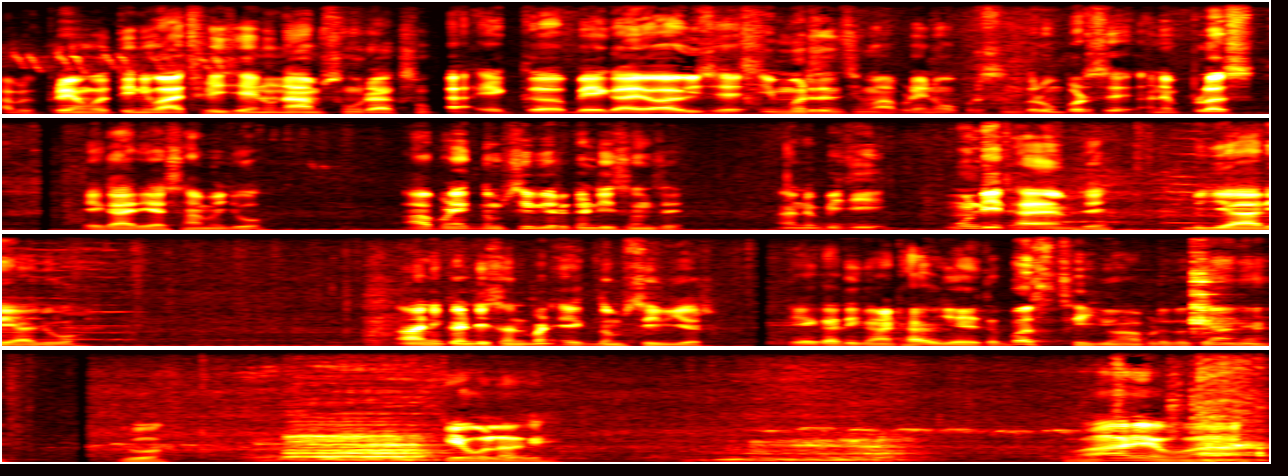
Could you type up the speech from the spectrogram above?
આપણે પ્રેમવતીની વાછડી છે, એનું નામ શું રાખશું? આ એક બે ગાયો આવી છે. ઇમરજન્સીમાં આપણે એનું ઓપરેશન કરવું પડશે અને પ્લસ એક આર્યા સામે જુઓ. આ પણ એકદમ સિવિયર કન્ડિશન છે. અને બીજી મૂંડી થાય એમ છે. બીજી આર્યા જુઓ. આની કન્ડિશન પણ એકદમ સિવિયર એક આધી ગાંઠ આવી જાય તો બસ થઈ ગયું. આપણે તો ક્યાં ને? જુઓ. કેવો લાગે? વાહ રે વાહ.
